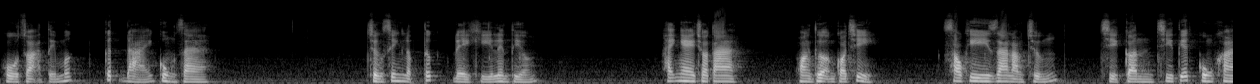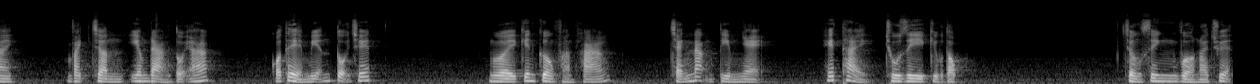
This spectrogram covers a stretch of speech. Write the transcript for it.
Hồ dọa tới mức cất đái cùng ra. Trường sinh lập tức đề khí lên tiếng. Hãy nghe cho ta, Hoàng thượng có chỉ. Sau khi ra làm chứng, Chỉ cần chi tiết cung khai, Vạch trần yêm đảng tội ác có thể miễn tội chết. Người kiên cường phản kháng, Tránh nặng tìm nhẹ, Hết thảy chu di cửu tộc. Trường sinh vừa nói chuyện,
